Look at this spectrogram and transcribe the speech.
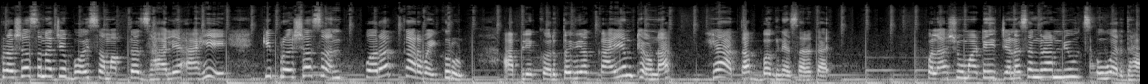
प्रशासनाचे भय समाप्त झाले आहे की प्रशासन परत कारवाई करून आपले कर्तव्य कायम ठेवणार हे आता बघण्यासारखं आहे. पलाशुमाटे जनसंग्राम न्यूज वर्धा.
